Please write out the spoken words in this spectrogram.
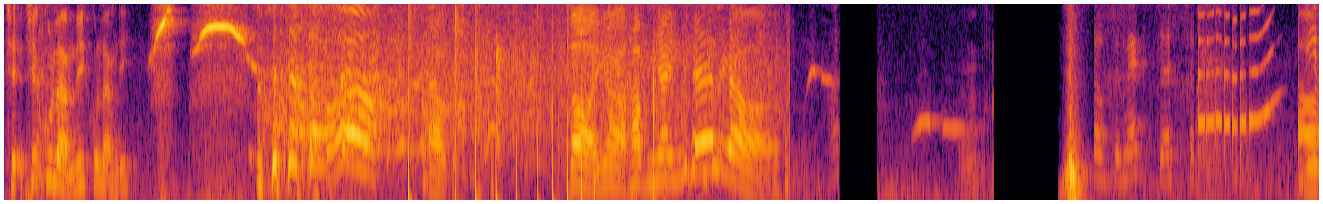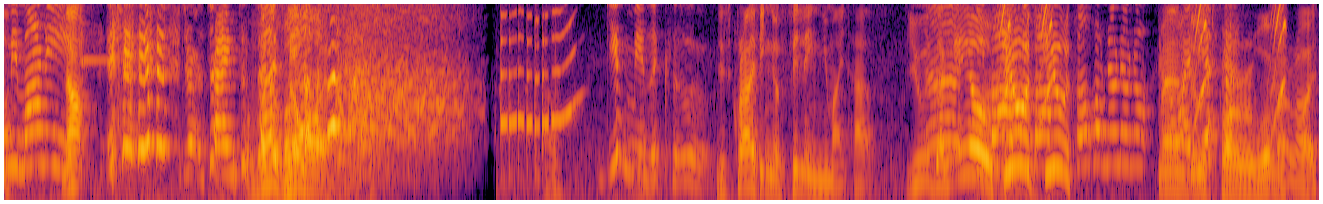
Chị, chị cô làm đi, cô làm đi. Chào. Giỏi nhờ, học nhanh thế đấy à. Of the next gesture. Give me money. No. Trying to touch. vẫn? Give me the clue. Describing a feeling you might have. You À, đáng chị yêu, bảo- cute, bảo- cute. Không không no no no. Man, không do it for a woman, right?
